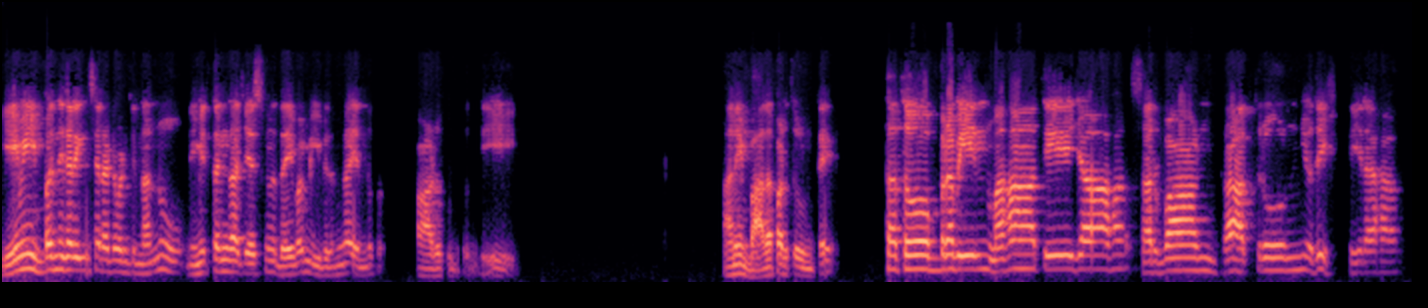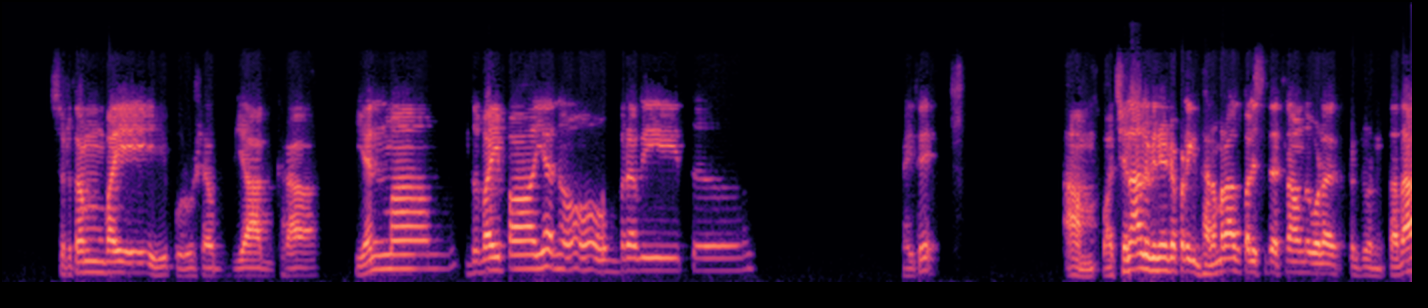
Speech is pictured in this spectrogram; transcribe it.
ఏమీ ఇబ్బంది కలిగించినటువంటి నన్ను నిమిత్తంగా చేసుకున్న దైవం ఈ విధంగా ఎందుకు ఆడుకుంటుంది అని బాధపడుతూ ఉంటే తతో బ్రవీన్ మహాతేజా సర్వాన్ భ్రాతృన్యుధిష్ఠిర. శృతం వై పురుష వ్యాఘ్ర యన్మాం ద్వైపాయనో బ్రవీత్. అయితే ఆ వచనాలు వినేటప్పటికి ధర్మరాజు పరిస్థితి ఎట్లా ఉందో కూడా చూడండి. తదా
